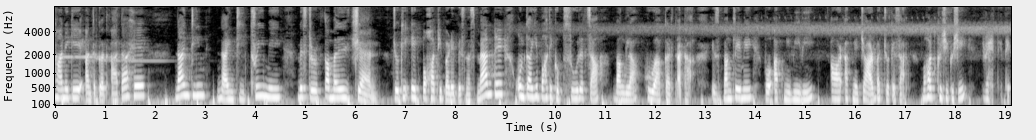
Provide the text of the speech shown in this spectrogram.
थाने के अंतर्गत आता है। 1993 में मिस्टर कमल जैन, जो कि एक बहुत ही बड़े बिजनेसमैन थे, उनका ये बहुत ही खूबसूरत सा बंगला हुआ करता था। इस बंगले में वो अपनी बीवी और अपने चार बच्चों के साथ बहुत खुशी खुशी रहते थे।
